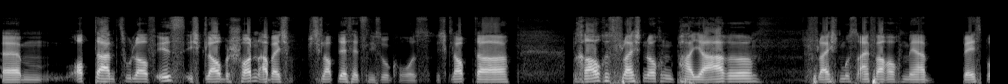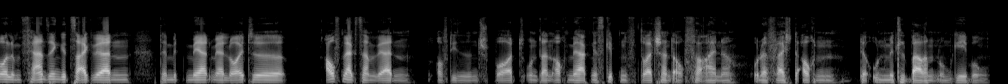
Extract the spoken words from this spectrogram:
Ähm, ob da ein Zulauf ist, ich glaube schon, aber ich, ich glaube, der ist jetzt nicht so groß. Ich glaube, da braucht es vielleicht noch ein paar Jahre. Vielleicht muss einfach auch mehr Baseball im Fernsehen gezeigt werden, damit mehr und mehr Leute aufmerksam werden auf diesen Sport und dann auch merken, es gibt in Deutschland auch Vereine oder vielleicht auch in der unmittelbaren Umgebung.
